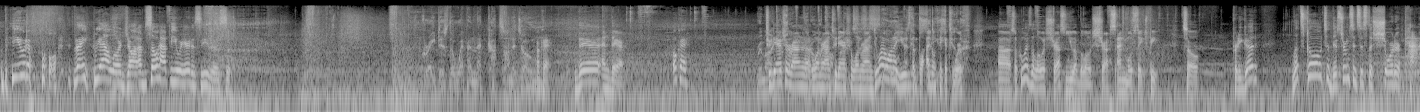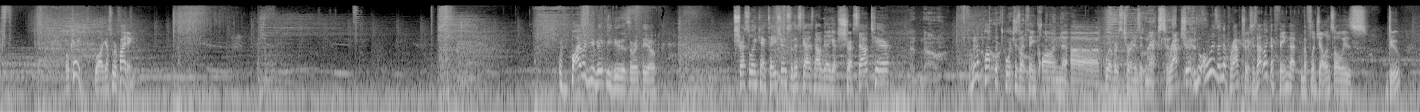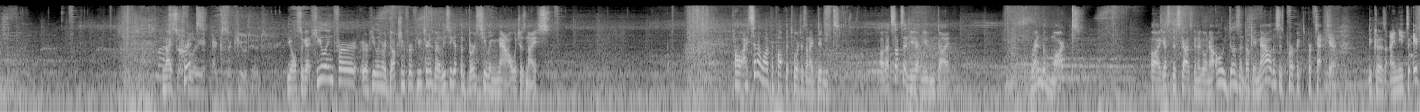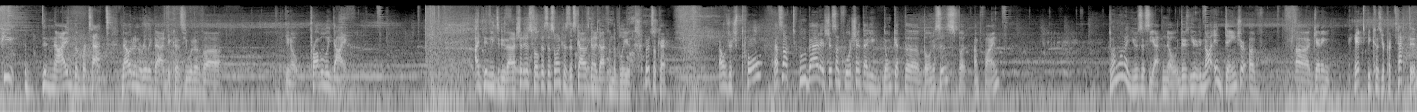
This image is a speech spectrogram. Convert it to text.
Beautiful! Thank you, yeah, Lord John. I'm so happy you were here to see this. Great is the weapon that cuts on its own. Okay. There and there. Okay. Remind Two damage for round, one round, two damage for one round. Do I want to use the... bl- I don't think it's killer. worth. Uh, so who has the lowest stress? You have the lowest stress and most HP. So, pretty good. Let's go to this room since it's the shorter path. Okay, well I guess we're fighting. Why would you make me do this, Ortheo? Stressful incantation, so this guy's now gonna get stressed out here. And now, I'm gonna pop the torches, I think, on uh, whoever's turn is it next. Rapture? You always end up rapturous. Is that like a thing that the flagellants always do? Nice crit. executed. You also get healing for, or healing reduction for a few turns, but at least you get the burst healing now, which is nice. Oh, I said I wanted to pop the torches and I didn't. Oh, that sucks that you got you didn't die. The marked? Oh, I guess this guy's gonna go now. Oh, he doesn't. Okay, now this is perfect to protect here. Because I need to... If he denied the protect, that would have been really bad because he would have, uh... You know, probably died. I didn't need to do that. I should have just focused this one because this guy was going to die from the bleed. But it's okay. Eldritch Pull. That's not too bad. It's just unfortunate that you don't get the bonuses, but I'm fine. Do I want to use this yet? No. You're not in danger of uh, getting hit because you're protected.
